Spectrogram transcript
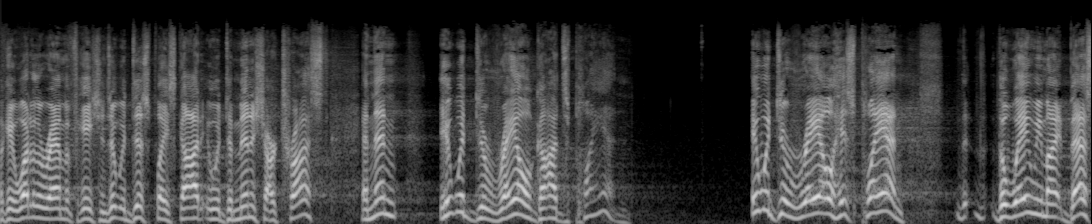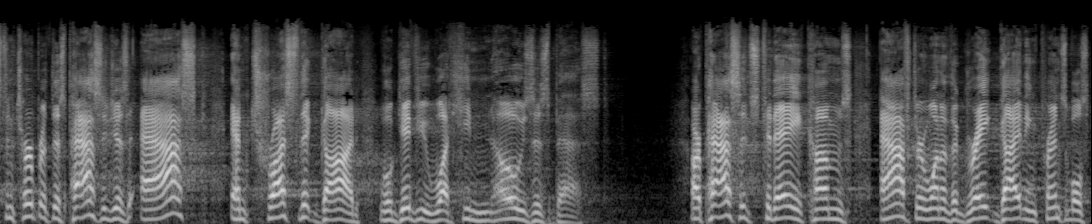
Okay, what are the ramifications? It would displace God, it would diminish our trust, and then it would derail God's plan. It would derail his plan. The way we might best interpret this passage is ask and trust that God will give you what he knows is best. Our passage today comes after one of the great guiding principles,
